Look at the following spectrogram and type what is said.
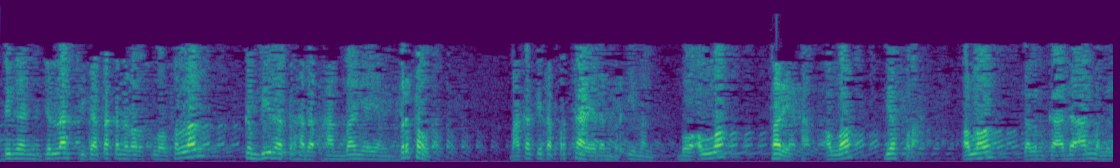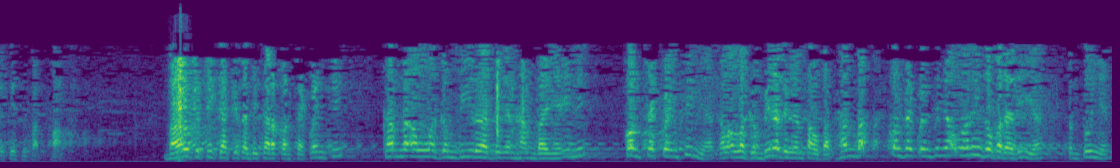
dengan jelas dikatakan oleh Rasulullah SAW gembira terhadap hambanya yang bertaubat. Maka kita percaya dan beriman bahwa Allah farihah, Allah yafrah. Allah dalam keadaan memiliki sifat farah. Baru ketika kita bicara konsekuensi, karena Allah gembira dengan hambanya ini, konsekuensinya, kalau Allah gembira dengan taubat hamba, konsekuensinya Allah ridho pada dia, tentunya.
